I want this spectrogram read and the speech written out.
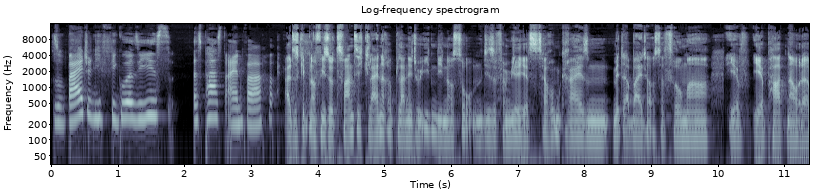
Sobald du die Figur siehst, es passt einfach. Also es gibt noch wie so 20 kleinere Planetoiden, die noch so um diese Familie jetzt herumkreisen, Mitarbeiter aus der Firma, ihr, ihr Partner oder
